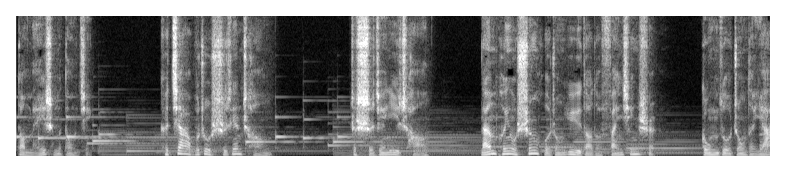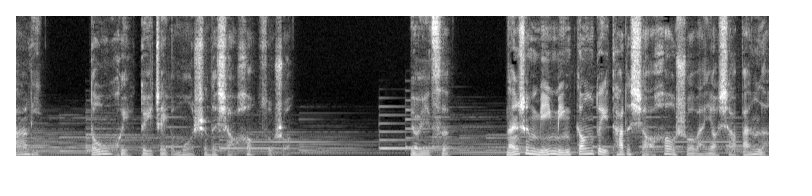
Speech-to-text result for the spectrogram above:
倒没什么动静。可架不住时间长，这时间一长，男朋友生活中遇到的烦心事，工作中的压力，都会对这个陌生的小号诉说。有一次，男生明明刚对他的小号说完要下班了，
